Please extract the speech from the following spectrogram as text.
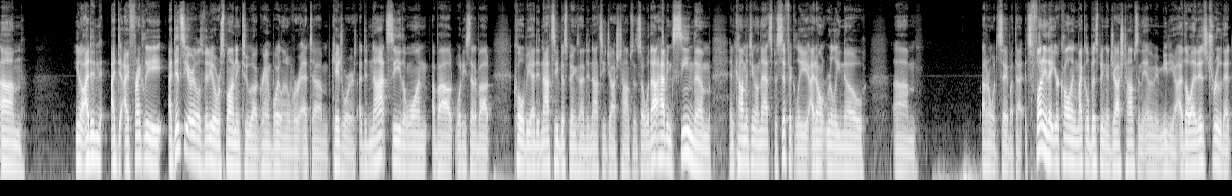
um, you know, I didn't. I, I frankly, I did see Ariel's video responding to uh, Graham Boylan over at um, Cage Warriors. I did not see the one about what he said about Colby. I did not see Bisping's, and I did not see Josh Thompson. So without having seen them and commenting on that specifically, I don't really know. Um, I don't know what to say about that. It's funny that you're calling Michael Bisping and Josh Thompson the MMA media, although it is true that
